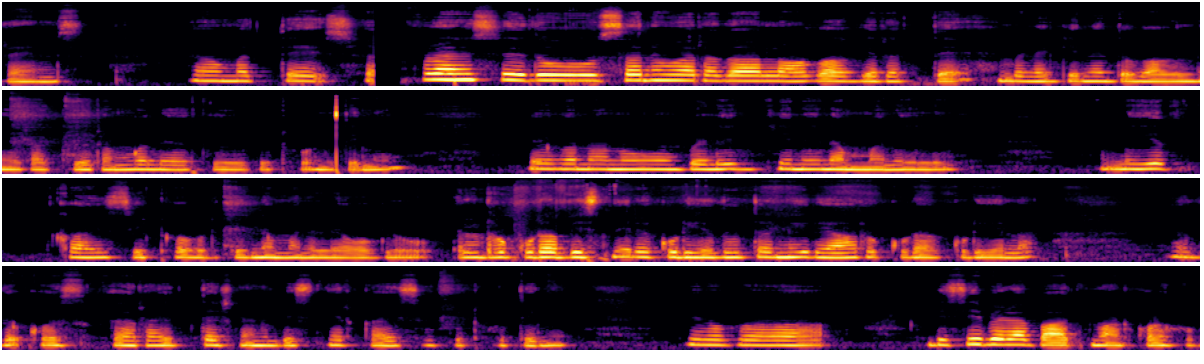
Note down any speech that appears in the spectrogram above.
ಫ್ರೆಂಡ್ಸ್. ಮತ್ತು ಫ್ರೆಂಡ್ಸ್, ಇದು ಶನಿವಾರದ ಲಾಗ್ ಆಗಿರುತ್ತೆ. ಬೆಳಗ್ಗೆನೇ ಬಾಗಿಲು ನೀರು ಹಾಕಿ ರಂಗೋಲಿ ಹಾಕಿ ಬಿಟ್ಕೊಂಡಿದ್ದೀನಿ ಇವಾಗ ನಾನು ಬೆಳಿಗ್ಗೆನೇ ನಮ್ಮ ಮನೇಲಿ ನೀರು ಕಾಯಿಸಿ ಇಟ್ಕೊಬಿಡ್ತೀನಿ ನಮ್ಮ ಮನೇಲಿ ಯಾವಾಗಲೂ. ಎಲ್ಲರೂ ಕೂಡ ಬಿಸಿನೀರೇ ಕುಡಿಯೋದು, ತಣ್ಣೀರು ಯಾರೂ ಕೂಡ ಕುಡಿಯೋಲ್ಲ. ಅದಕ್ಕೋಸ್ಕರ ಎದ್ದ ತಕ್ಷಣ ಬಿಸಿನೀರು ಕಾಯ್ಸೋಕೆ ಇಟ್ಕೊತೀನಿ. ಇವಾಗ ಬಿಸಿಬೇಳೆ ಬಾತ್ ಮಾಡ್ಕೊಳ್ಳೋಕ್ಕೂ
